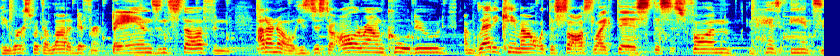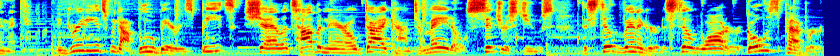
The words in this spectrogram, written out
He works with a lot of different bands and stuff, and I don't know. He's just an all around cool dude. I'm glad he came out with the sauce like this. This is fun. It has ants in it. Ingredients we got blueberries, beets, shallots, habanero, daikon, tomato, citrus juice, distilled vinegar, distilled water, ghost pepper,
